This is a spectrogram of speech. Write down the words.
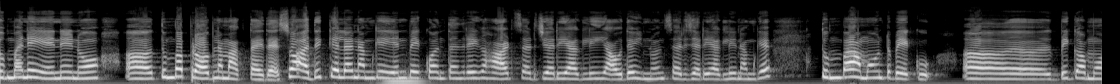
ತುಂಬಾ ಏನೇನೋ ತುಂಬ ಪ್ರಾಬ್ಲಮ್ ಆಗ್ತಾ ಇದೆ. ಸೊ ಅದಕ್ಕೆಲ್ಲ ನಮಗೆ ಏನು ಬೇಕು ಅಂತಂದರೆ ಈಗ ಹಾರ್ಟ್ ಸರ್ಜರಿ ಆಗಲಿ, ಯಾವುದೇ ಇನ್ನೊಂದು ಸರ್ಜರಿ ಆಗಲಿ ನಮಗೆ ತುಂಬ ಅಮೌಂಟ್ ಬೇಕು. ಬಿಗ್ ಅಮೌ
